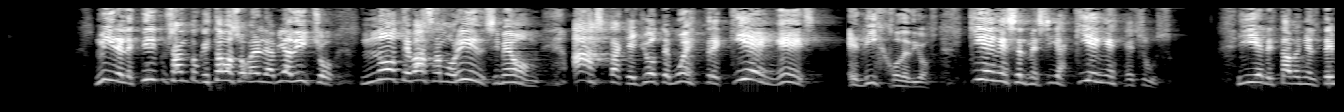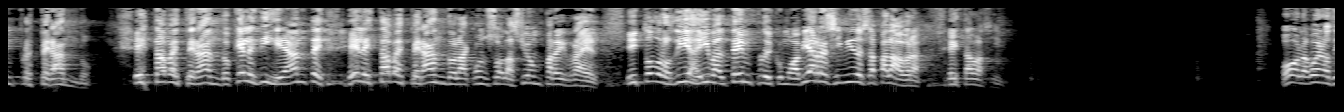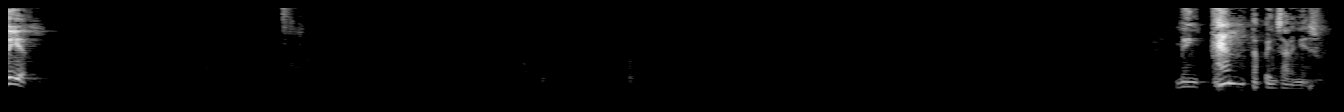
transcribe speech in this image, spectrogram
Mire, el Espíritu Santo que estaba sobre él le había dicho, no te vas a morir, Simeón, hasta que yo te muestre quién es el Hijo de Dios, quién es el Mesías, quién es Jesús. Y él estaba en el templo esperando, estaba esperando, ¿qué les dije antes? Él estaba esperando la consolación para Israel. Y todos los días iba al templo y como había recibido esa palabra, estaba así. Hola, buenos días. Me encanta pensar en eso.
